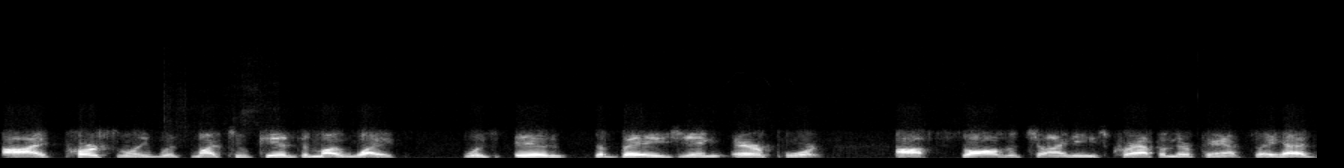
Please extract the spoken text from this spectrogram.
I personally, with my two kids and my wife, was in the Beijing airport. I saw the Chinese crap in their pants. They had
